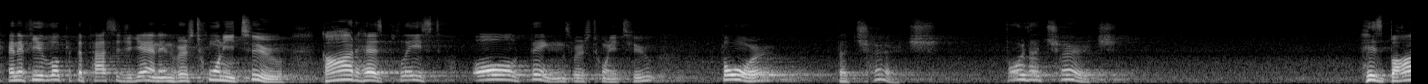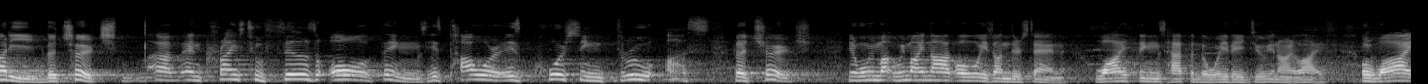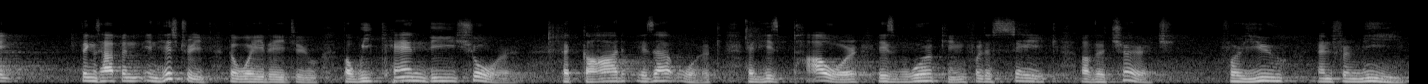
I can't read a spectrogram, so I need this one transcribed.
And if you look at the passage again in verse 22, God has placed all things, verse 22, for the church for the church. His body, the church, um, and Christ who fills all things, his power is coursing through us, the church. You know, we might, we might not always understand why things happen the way they do in our life, or why things happen in history the way they do, but we can be sure that God is at work and His power is working for the sake of the church for you and for me.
